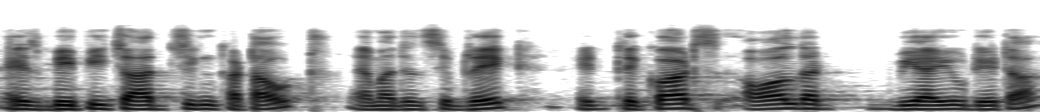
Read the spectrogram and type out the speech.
Is BP charging cutout, emergency brake. It records all the BIU data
